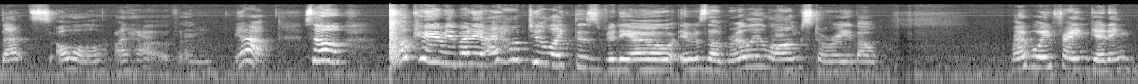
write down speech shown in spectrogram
that's all I have. And, yeah. So, Okay, everybody, I hope you liked this video. It was a really long story about my boyfriend getting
